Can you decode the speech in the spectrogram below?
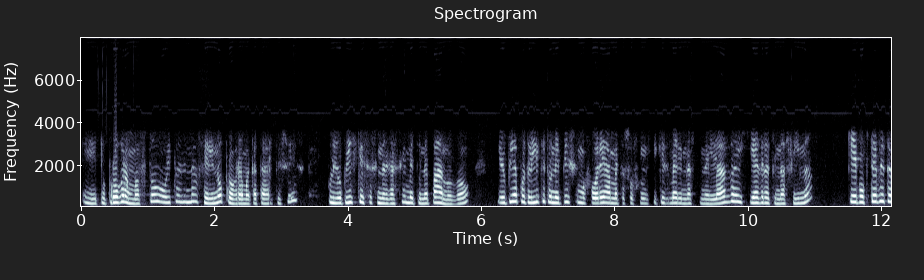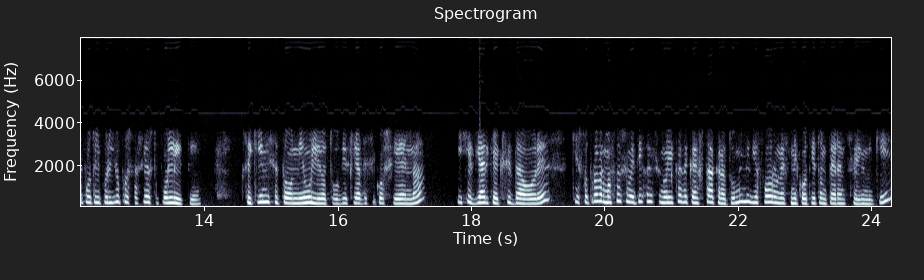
Ε, το πρόγραμμα αυτό ήταν ένα θερινό πρόγραμμα κατάρτισης που υλοποιήθηκε σε συνεργασία με την Επάνωδο η οποία αποτελεί και τον επίσημο φορέα μετασοφρονιστικής μέρημνας στην Ελλάδα, έχει έδρα την Αθήνα και υποπτεύεται από το Υπουργείο Προστασίας του Πολίτη. Ξεκίνησε τον Ιούλιο του 2021, είχε διάρκεια 60 ώρες και στο πρόγραμμα αυτό συμμετείχαν συνολικά 17 κρατούμενοι διαφόρων εθνικότητων πέραν της ελληνικής.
